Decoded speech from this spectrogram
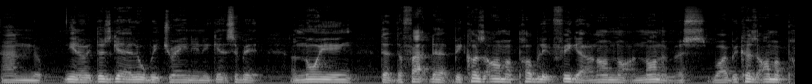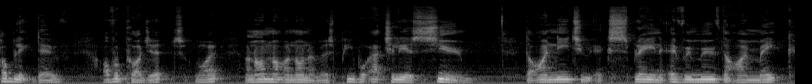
and you know, it does get a little bit draining, it gets a bit annoying that the fact that because I'm a public figure and I'm not anonymous, right? Because I'm a public dev of a project, right? And I'm not anonymous, people actually assume that I need to explain every move that I make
